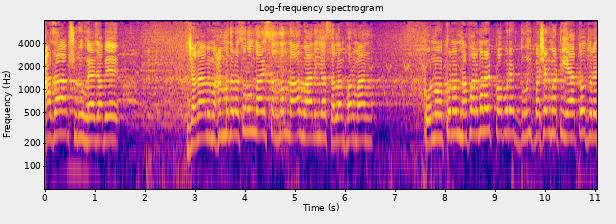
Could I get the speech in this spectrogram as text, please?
আজাব শুরু হয়ে যাবে। জনাব মোহাম্মদ রসুল্লাহ সাল্লাহ আলিয়া সাল্লাম ফরমান কোন কোন নাফার মানের কবরের দুই পাশের মাটি এত জোরে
